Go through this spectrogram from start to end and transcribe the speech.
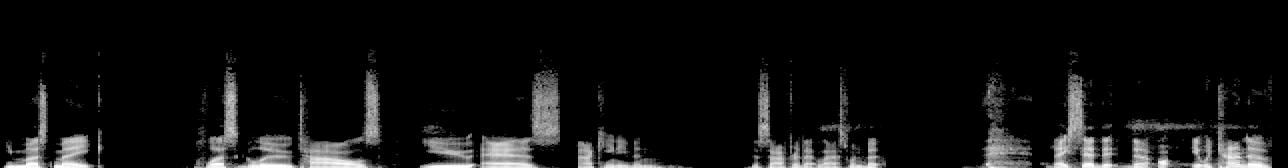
"You must make plus glue tiles. You as I can't even decipher that last one, but." They said that the it would kind of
